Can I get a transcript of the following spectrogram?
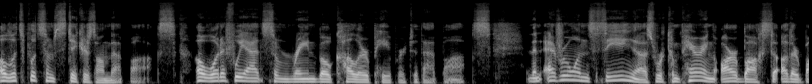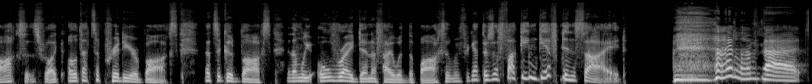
oh, let's put some stickers on that box. Oh, what if we add some rainbow color paper to that box? And then everyone's seeing us. We're comparing our box to other boxes. We're like, oh, that's a prettier box. That's a good box. And then we over identify with the box and we forget there's a fucking gift inside. I love that.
